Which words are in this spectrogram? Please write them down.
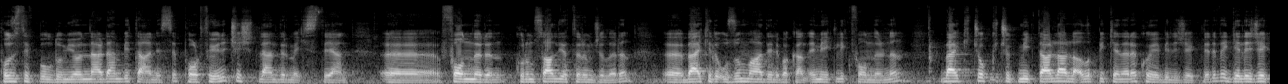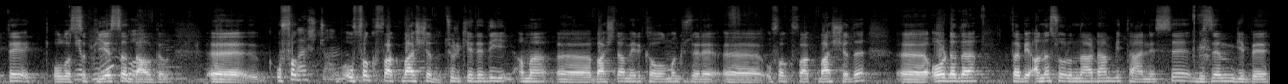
pozitif bulduğum yönlerden bir tanesi portföyünü çeşitlendirmek isteyen e, fonların, kurumsal yatırımcıların, e, belki de uzun vadeli bakan emeklilik fonlarının belki çok küçük miktarlarla alıp bir kenara koyabilecekleri ve gelecekte olası Yapılıyor piyasa dalgalı e, ufak Baştan. ufak ufak başladı. Türkiye'de değil ama e, başta Amerika olmak üzere e, ufak ufak başladı. E, orada da tabii ana sorunlardan bir tanesi bizim gibi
